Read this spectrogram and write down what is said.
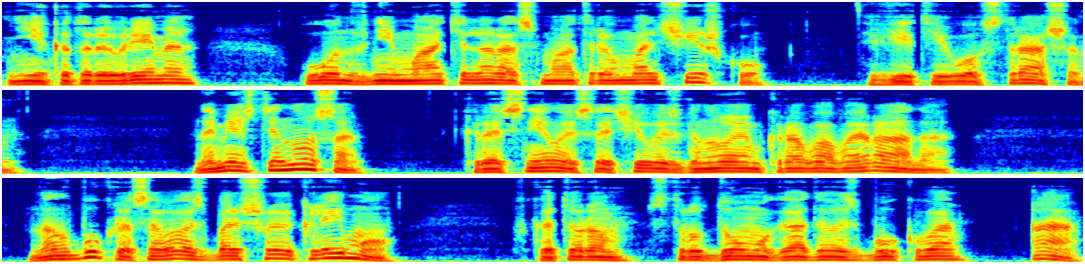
Некоторое время он внимательно рассматривал мальчишку. Вид его страшен. На месте носа краснела и сочилась гноем кровавая рана. На лбу красовалось большое клеймо, в котором с трудом угадывалась буква «А».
